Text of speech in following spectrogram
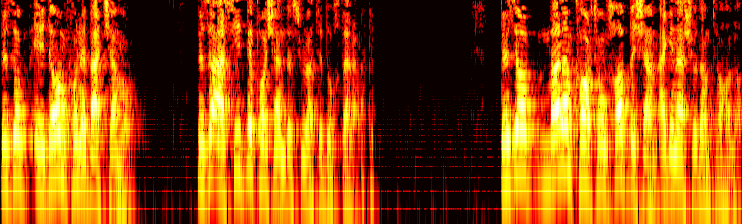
بزا ادام کنه بچه‌مو. بزا اسید بپاشنده صورت دخترم. بذار منم کارتون خواب بشم اگه نشدم تا حالا.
